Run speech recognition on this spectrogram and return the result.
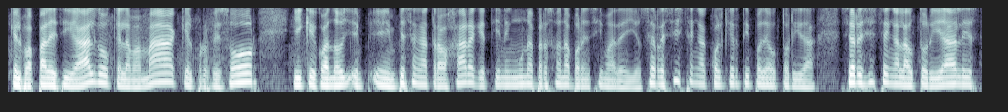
que el papá les diga algo, que la mamá, que el profesor y que cuando em- empiezan a trabajar a que tienen una persona por encima de ellos. Se resisten a cualquier tipo de autoridad. Se resisten a las autoridades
